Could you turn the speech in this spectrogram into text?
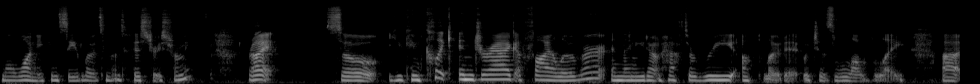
well, one, you can see loads and loads of histories from me, right? So you can click and drag a file over and then you don't have to re-upload it, which is lovely. Uh,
